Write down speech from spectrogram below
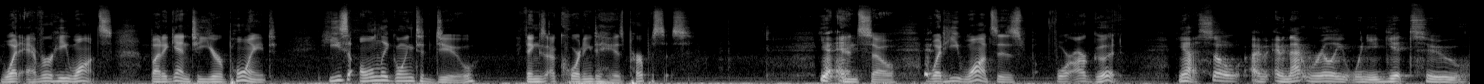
whatever he wants. But again, to your point, he's only going to do things according to his purposes. Yeah, and, And so what he wants is for our good. Yeah, so I I mean that really when you get to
